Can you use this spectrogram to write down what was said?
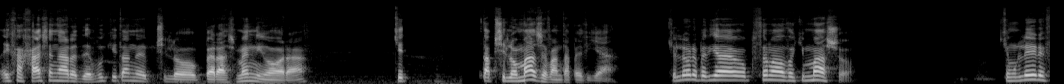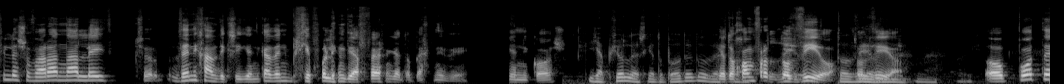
είχα χάσει ένα ραντεβού και ήταν ψιλοπερασμένη ώρα και τα ψιλομάζευαν τα παιδιά. Και λέω ρε παιδιά, θέλω να δοκιμάσω. Και μου λέει ρε φίλε σοβαρά, να λέει, ξέρω, δεν είχαν δείξει γενικά, δεν υπήρχε πολύ ενδιαφέρον για το παιχνίδι γενικώς. Για ποιο λες, για το πρώτο ή το δεύτερο. Για το Homefront το 2. Το Το 2. 2. Ναι, ναι. Οπότε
